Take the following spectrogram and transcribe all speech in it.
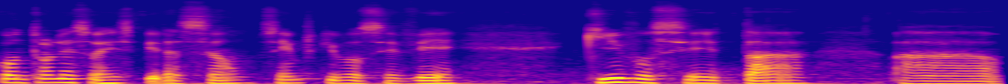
Controle a sua respiração. Sempre que você vê que você está ah,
